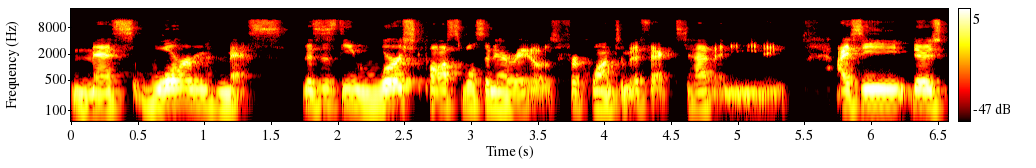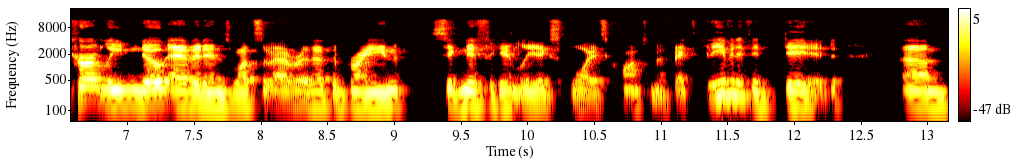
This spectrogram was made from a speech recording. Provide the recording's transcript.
mess warm mess. This is the worst possible scenarios for quantum effects to have any meaning. I see there's currently no evidence whatsoever that the brain significantly exploits quantum effects and even if it did um,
